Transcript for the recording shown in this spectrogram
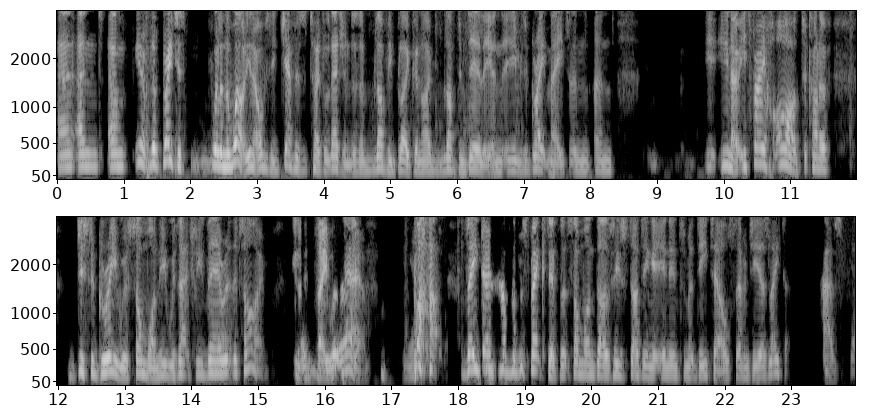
and and um, you know, the greatest will in the world. You know, obviously Geoff is a total legend and a lovely bloke, and I loved him dearly, and he was a great mate, and and you know, it's very hard to kind of disagree with someone who was actually there at the time. You know, they were there, yeah. Yeah. but they don't have the perspective that someone does who's studying it in intimate detail 70 years later has. Yeah.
